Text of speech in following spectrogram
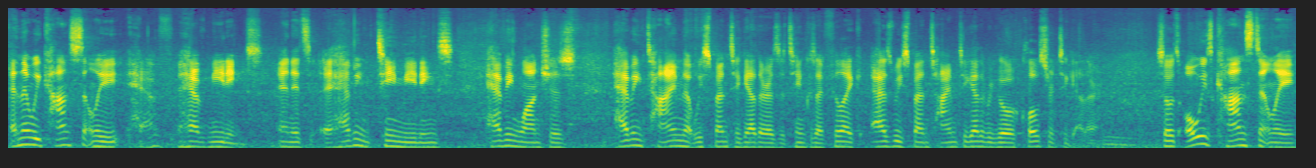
And then we constantly have have meetings, and it's having team meetings, having lunches, having time that we spend together as a team because I feel like as we spend time together, we go closer together. Mm. So it's always constantly,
